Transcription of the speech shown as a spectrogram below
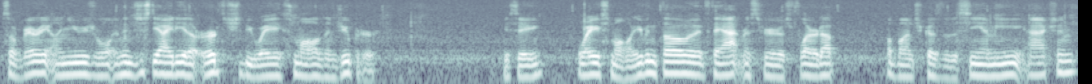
so very unusual. And then just the idea that Earth should be way smaller than Jupiter. You see? Way smaller. Even though if the atmosphere is flared up a bunch because of the CME action.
